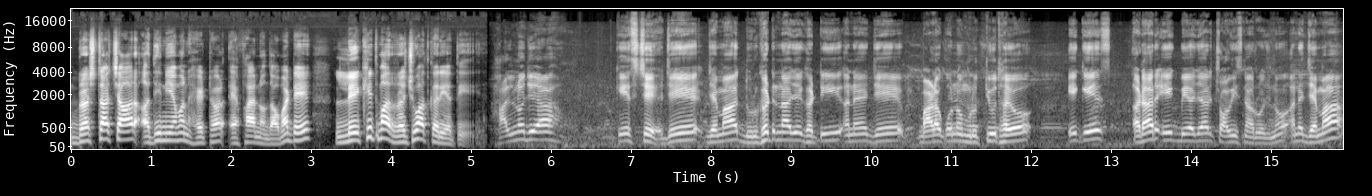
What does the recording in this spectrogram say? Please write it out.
ભ્રષ્ટાચાર અધિનિયમન હેઠળ એફઆઈઆર નોંધવા માટે લેખિતમાં રજૂઆત કરી હતી. હાલનો જે આ કેસ છે જે જેમાં દુર્ઘટના જે ઘટી અને જે બાળકોનો મૃત્યુ થયો, એ કેસ અઢાર એક બે હજાર ચોવીસના રોજનો અને જેમાં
